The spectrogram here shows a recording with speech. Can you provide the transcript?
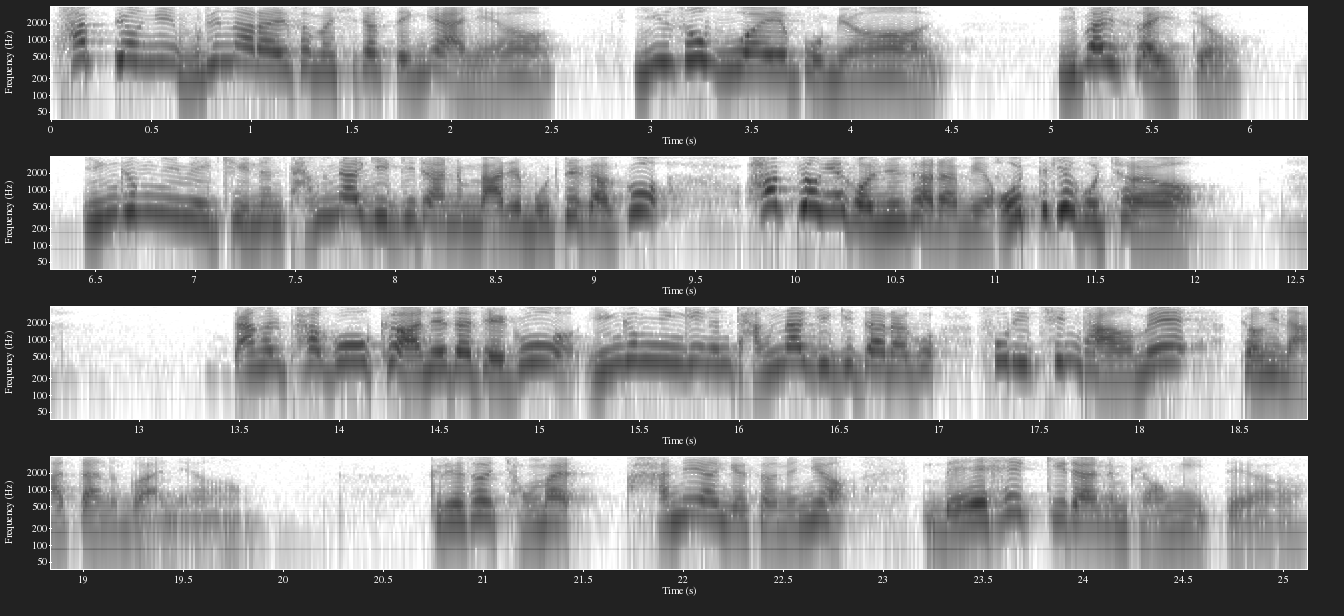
화병이 우리나라에서만 시작된 게 아니에요. 이솝우화에 보면 이발사 있죠. 임금님의 귀는 당나귀 귀라는 말을 못 해갖고 화병에 걸린 사람이 어떻게 고쳐요? 땅을 파고 그 안에다 대고 임금님 귀는 당나귀 귀다라고 소리친 다음에 병이 나았다는 거 아니에요. 그래서 정말 한의학에서는요 매핵기라는 병이 있대요.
